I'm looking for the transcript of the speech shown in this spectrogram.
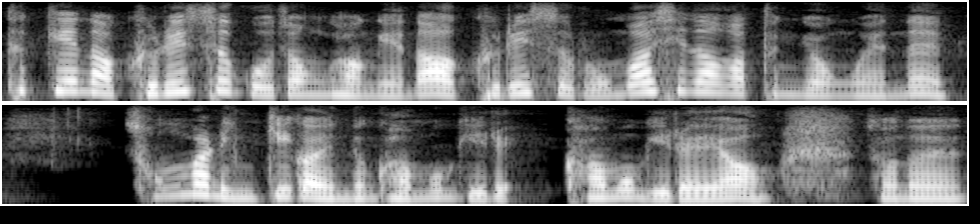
특히나 그리스 고전 강해나 그리스 로마 신화 같은 경우에는 정말 인기가 있는 과목이래, 과목이래요. 저는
